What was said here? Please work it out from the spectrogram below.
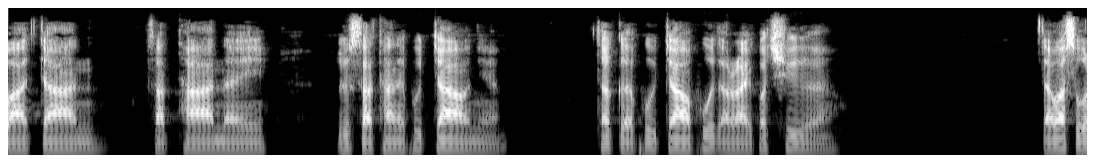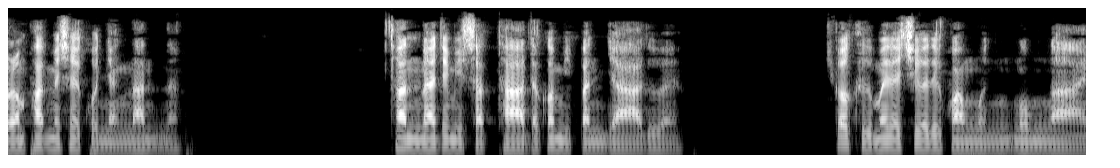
บาอาจารย์ศรัทธาในหรือศรัทธาในผู้เจ้าเนี่ย ถ้าเกิดผู้เจ้าพูดอะไรก็เชื่อ แต่ว่าสุรัมพัฒไม่ใช่คนอย่างนั้นนะท่านแม้จะมีศรัทธาแต่ก็มีปัญญาด้วย ก็คือไม่ได้เชื่อด้วยความงงมงาย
